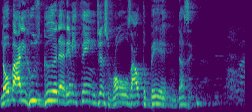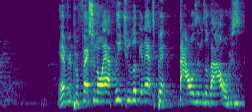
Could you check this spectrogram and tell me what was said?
Nobody who's good at anything just rolls out the bed and does it. Every professional athlete you're looking at spent thousands of hours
